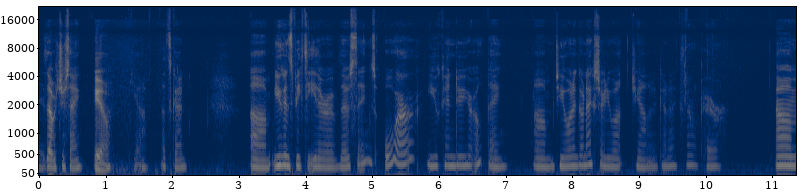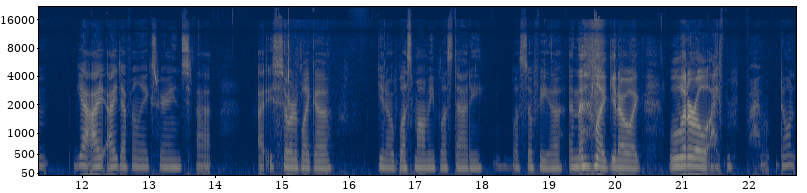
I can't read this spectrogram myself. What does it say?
Is that what you're saying? yeah. Yeah, that's good. Um, you can speak to either of those things or you can do your own thing. Um, do you want to go next or do you want Gianna to go next? I don't care. Um, yeah, I, I definitely experienced that. I, sort of like a, you know, bless mommy, bless daddy, bless Sophia, and then like you know like literal. I, I don't.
